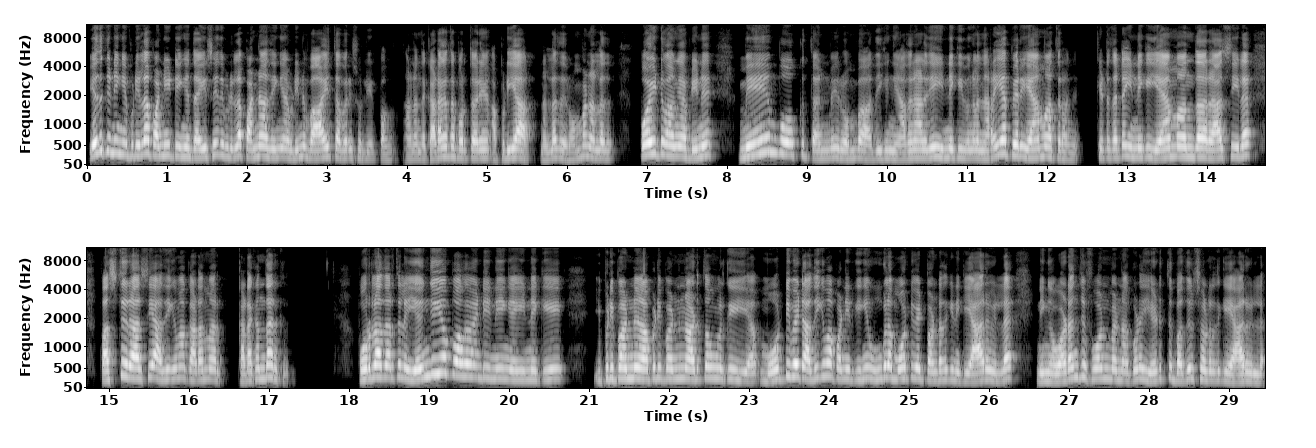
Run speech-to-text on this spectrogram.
எதுக்கு நீங்கள் இப்படிலாம் பண்ணிட்டீங்க? தயவு செய்து பண்ணாதீங்க அப்படின்னு வாய் தவறி சொல்லியிருப்பாங்க. ஆனால் அந்த கடகத்தை பொறுத்தவரையும் அப்படியா? நல்லது ரொம்ப நல்லது. போயிட்டு வாங்க அப்படின்னு மேம்போக்கு தன்மை ரொம்ப அதிகங்க. அதனாலதே இன்னைக்கு இவங்களை நிறைய பேர் ஏமாத்துறாங்க. கிட்டத்தட்ட இன்னைக்கு ஏமாந்த ராசியில ஃபர்ஸ்ட் ராசியா அதிகமா கடமாக கடகம்தான் இருக்குது பொருளாதாரத்துல எங்கேயோ போக வேண்டிய நீங்க இன்னைக்கு இப்படி பண்ணு அப்படி பண்ணுன்னு அடுத்தவங்களுக்கு மோட்டிவேட் அதிகமாக பண்ணியிருக்கீங்க உங்களை மோட்டிவேட் பண்ணுறதுக்கு இன்றைக்கி யாரும் இல்லை. நீங்கள் உடஞ்சி ஃபோன் பண்ணால் கூட எடுத்து பதில் சொல்கிறதுக்கு யாரும் இல்லை.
